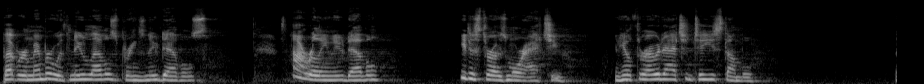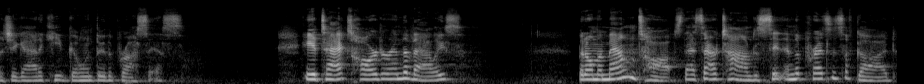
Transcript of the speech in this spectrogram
But remember, with new levels brings new devils. It's not really a new devil, he just throws more at you. And he'll throw it at you until you stumble. But you got to keep going through the process. He attacks harder in the valleys. But on the mountaintops, that's our time to sit in the presence of God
